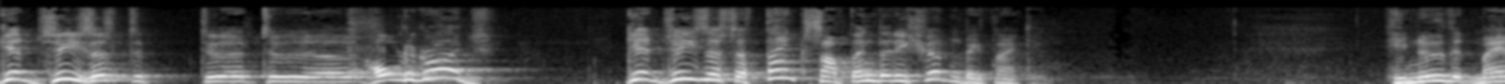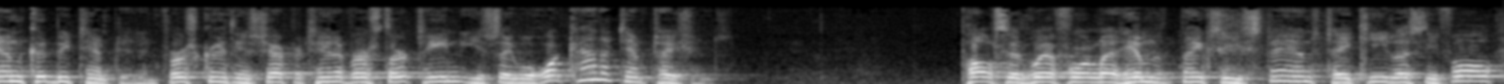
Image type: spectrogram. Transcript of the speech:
Get Jesus to, to, to uh, hold a grudge. Get Jesus to think something that he shouldn't be thinking. He knew that man could be tempted. In 1 Corinthians chapter 10 at verse 13, you say, well, what kind of temptations? Paul said, Wherefore let him that thinks he stands take heed lest he fall,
